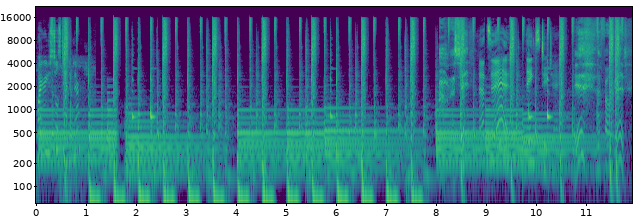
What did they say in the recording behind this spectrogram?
Why are you still standing there? That's it? That's it. Thanks, DJ. Yeah, that felt good.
